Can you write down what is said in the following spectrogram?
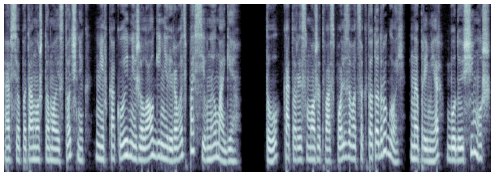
А все потому, что мой источник ни в какую не желал генерировать пассивную магию. Ту, которой сможет воспользоваться кто-то другой, например, будущий муж.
